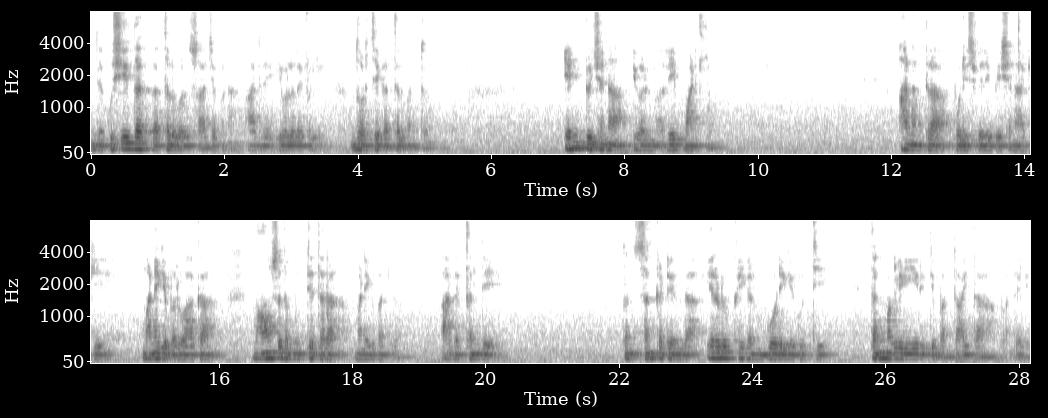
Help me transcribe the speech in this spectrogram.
ಅಂದರೆ ಖುಷಿ ಇದ್ದಾಗ ಕತ್ತಲು ಬರೋದು ಸಹಜ ಗುಣ. ಆದರೆ ಇವಳ ಲೈಫಲ್ಲಿ ದೊಡ್ಡದೇ ಕತ್ತಲು ಬಂತು. ಎಂಟು ಜನ ಇವಳನ್ನು ರೇಪ್ ಮಾಡಿದ್ಲು. ಆ ನಂತರ ಪೊಲೀಸ್ ವೆರಿಫಿಕೇಷನ್ ಹಾಕಿ ಮನೆಗೆ ಬರುವಾಗ ಮಾಂಸದ ಮುದ್ದೆ ಥರ ಮನೆಗೆ ಬಂದಳು ಆಗ ತಂದೆ ತನ್ನ ಸಂಕಟದಿಂದ ಎರಡು ಕೈಗಳನ್ನು ಗೋಡೆಗೆ ಗುತ್ತಿ ತನ್ನ ಮಗಳಿಗೆ ಈ ರೀತಿ ಬಂತು, ಆಯ್ತಾ ಅಂತೇಳಿ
